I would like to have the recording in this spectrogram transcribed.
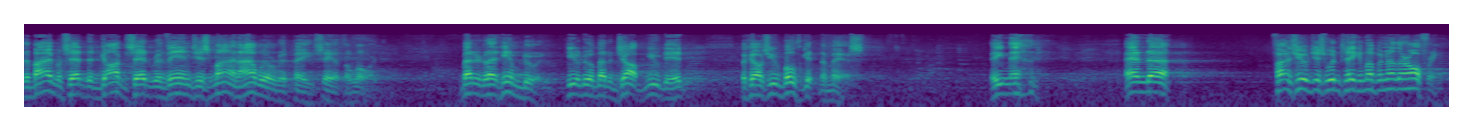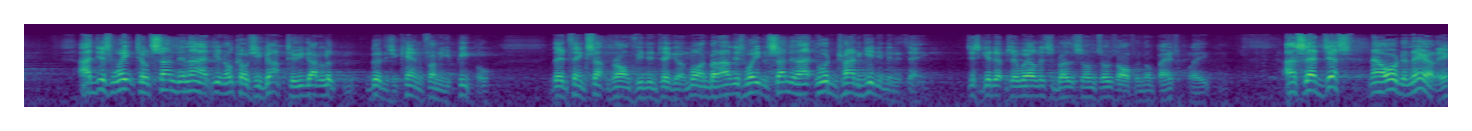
The Bible said that God said, Revenge is mine, I will repay, saith the Lord. Better let him do it. He'll do a better job than you did because you'll both get in the mess. Amen. And uh, you, just wouldn't take him up another offering. I'd just wait till Sunday night, you know, because you got to. You got to look good as you can in front of your people. They'd think something's wrong if you didn't take up one. But I'll just wait till Sunday night and wouldn't try to get him anything. Just get up and say, well, this is Brother so-and-so's offering. To pass the plate. I said, just now ordinarily,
